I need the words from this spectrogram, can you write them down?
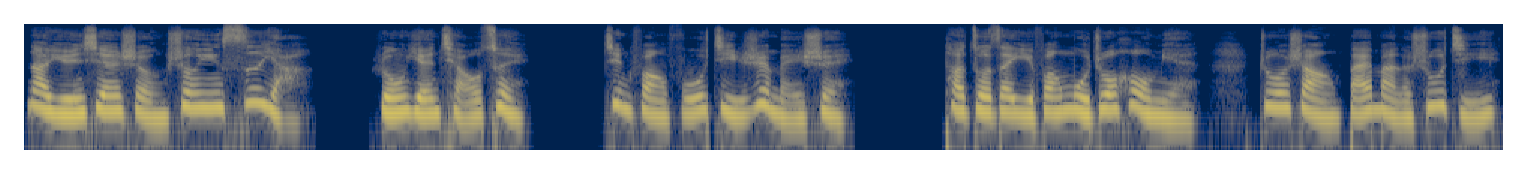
那云先生声音嘶哑，容颜憔悴，竟仿佛几日没睡。他坐在一方木桌后面，桌上摆满了书籍，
